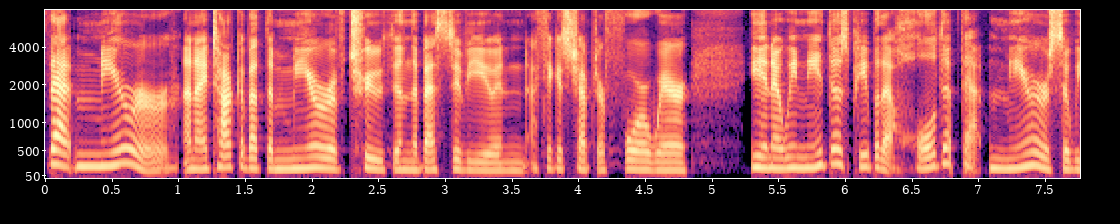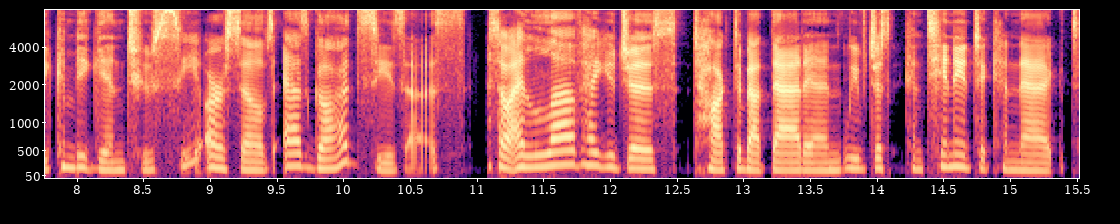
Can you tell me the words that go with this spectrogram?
that mirror. And I talk about the mirror of truth in the best of you. And I think it's chapter four where you know, we need those people that hold up that mirror so we can begin to see ourselves as God sees us. So I love how you just talked about that. And we've just continued to connect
